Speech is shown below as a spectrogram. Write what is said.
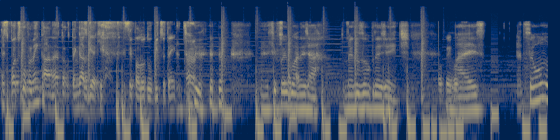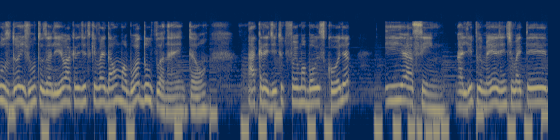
Eles podem se complementar, né? Até engasguei aqui. Você falou do Witzel, tem. Esse foi embora já. Menos um pra gente. Mas são os dois juntos ali, eu acredito que vai dar uma boa dupla, né? Então, acredito que foi uma boa escolha. E assim, ali pro meio a gente vai ter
